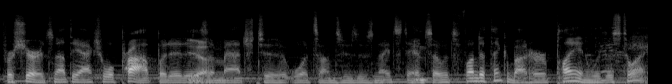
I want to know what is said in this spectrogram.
for sure. It's not the actual prop, but it is Yeah. a match to what's on Zuzu's nightstand. And- so it's fun to think about her playing with this toy.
